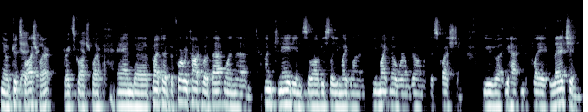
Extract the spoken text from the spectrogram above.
you know, good Yeah, squash player. Great squash player. And uh, but uh, before we talk about that one, um I'm Canadian, so obviously you might want you might know where I'm going with this question. You uh, you happen to play legend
